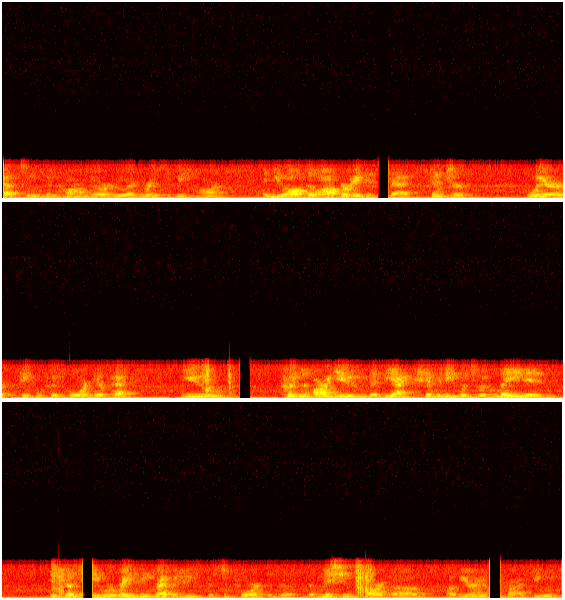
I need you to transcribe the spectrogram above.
pets who've been harmed or who are at risk of being harmed, and you also operated that center where people could board their pets, you couldn't argue that the activity was related because you were raising revenues to support the, the mission part of, of your enterprise. You would,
